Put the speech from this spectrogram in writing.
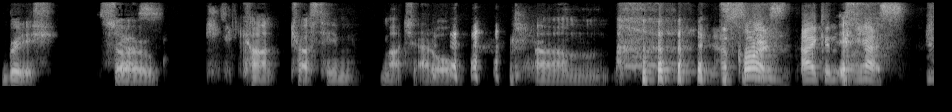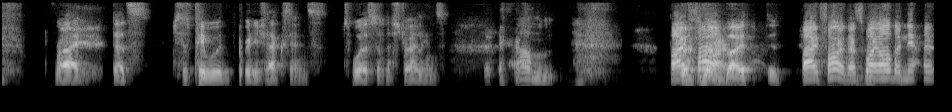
British, so Yes. can't trust him much at all. um, Of course, I can. Yes, right? That's just people with British accents. It's worse than Australians. Um, by far, both by far. That's why all the na- uh,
